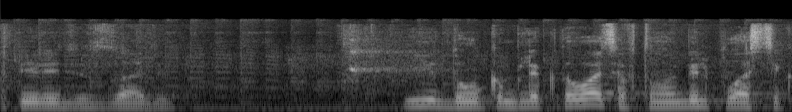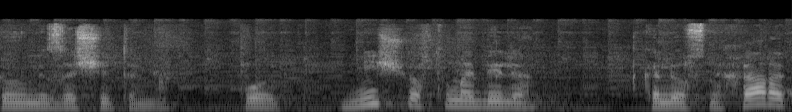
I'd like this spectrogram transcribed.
спереди, сзади. И доукомплектовать автомобиль пластиковыми защитами по днищу автомобиля, колесных арок,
